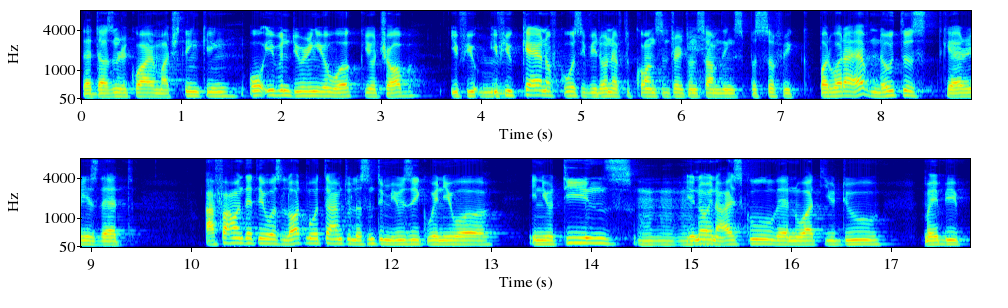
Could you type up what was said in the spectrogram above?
that doesn't require much thinking, or even during your work, your job. If you, if mm. you can, of course, if you don't have to concentrate on something specific. But what I have noticed, Gary, is that I found that there was a lot more time to listen to music when you were in your teens, mm-hmm, mm-hmm. you know, in high school, than what you do maybe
